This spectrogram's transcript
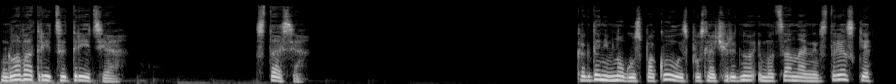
Глава 33. Стася. Когда немного успокоилась после очередной эмоциональной встряски,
